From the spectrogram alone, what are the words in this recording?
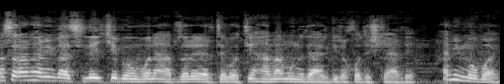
مثلا همین وسیله‌ای که به عنوان ابزار ارتباطی هممون رو درگیر خودش کرده. همین موبایل.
